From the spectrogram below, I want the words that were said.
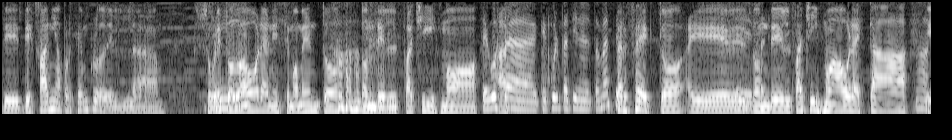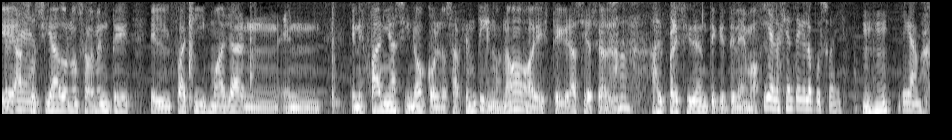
de, de España, por ejemplo? De la, sobre Sí. todo ahora en este momento donde el fascismo... ¿Te gusta qué culpa tiene el tomate? Perfecto, eh, Sí, donde el fascismo ahora está No, eh, asociado no solamente el fascismo allá en, en, en España, sino con los argentinos, ¿no? Este, gracias al, al presidente que tenemos. Y a la gente que lo puso ahí, digamos.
